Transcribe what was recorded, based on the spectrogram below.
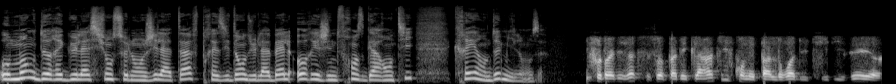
au manque de régulation selon Gilles Attaf, président du label Origine France Garantie, créé en 2011. Il faudrait déjà que ce soit pas déclaratif, qu'on n'ait pas le droit d'utiliser euh,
